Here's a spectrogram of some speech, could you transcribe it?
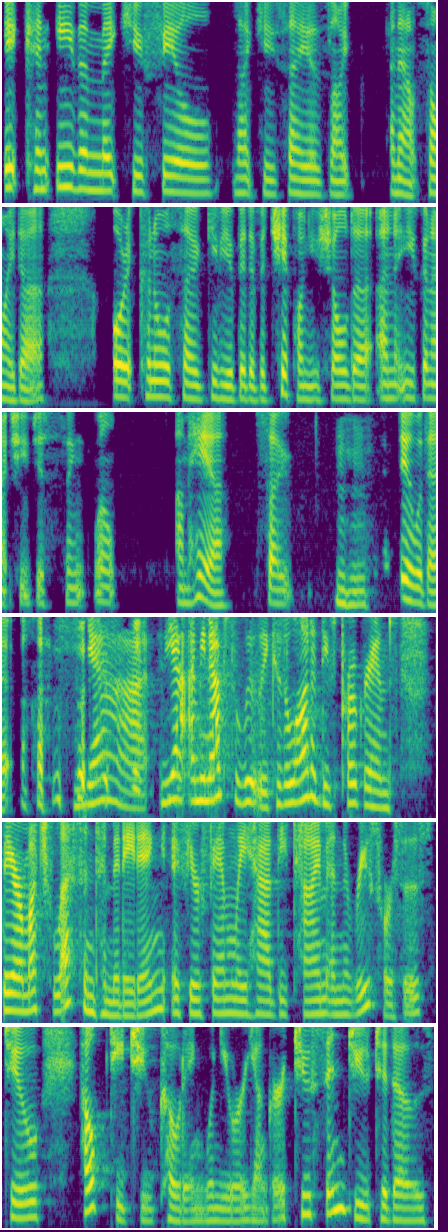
It can either make you feel, like you say, as like an outsider, or it can also give you a bit of a chip on your shoulder and you can actually just think, well, I'm here. So mm-hmm deal with it. yeah. Yeah. I mean, absolutely. Because a lot of these programs, they are much less intimidating if your family had the time and the resources to help teach you coding when you were younger, to send you to those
